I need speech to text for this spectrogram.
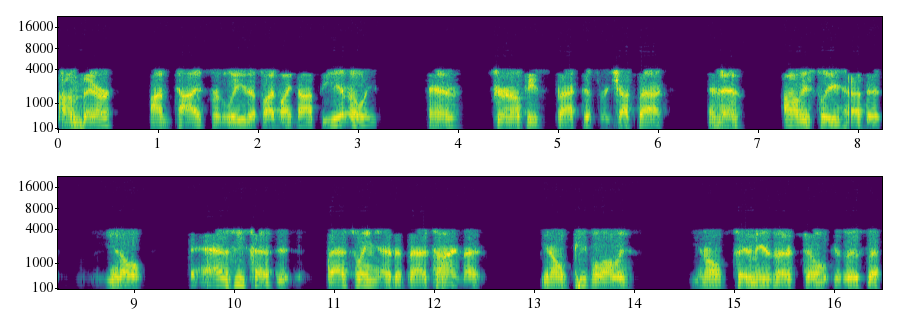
I'm there. I'm tied for the lead if I might not be in the lead. And sure enough, he's back to three shots back. And then obviously had to, you know, as he said, bad swing at a bad time. That, you know, people always, you know, say to me, is that a choke? Is this that?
